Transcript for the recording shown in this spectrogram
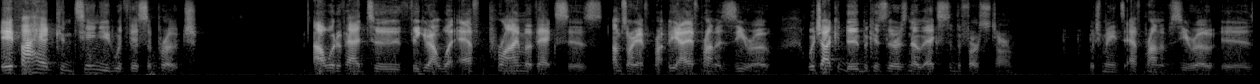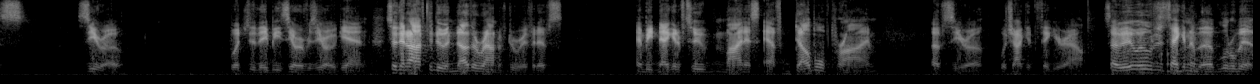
If I had continued with this approach, I would have had to figure out what f prime of x is. I'm sorry, f prime, yeah, f prime is 0, which I could do because there is no x to the first term, which means f prime of 0 is 0, which do they be 0 over 0 again. So then I'll have to do another round of derivatives and be negative 2 minus f double prime of 0, which I could figure out. So it will just take a, a little bit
